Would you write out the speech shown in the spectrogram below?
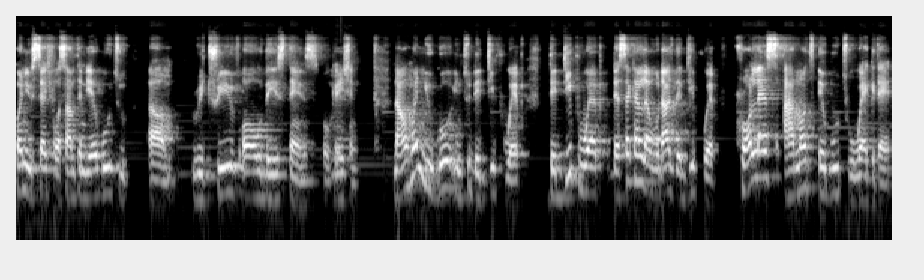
when you search for something they're able to um, retrieve all these things location mm. now when you go into the deep web the deep web the second level that's the deep web crawlers are not able to work there.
